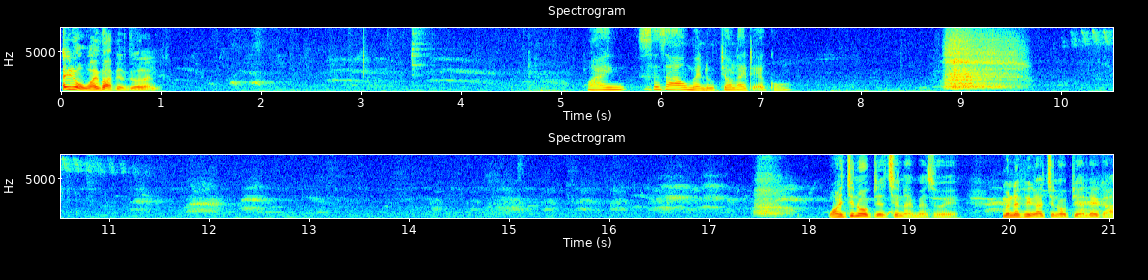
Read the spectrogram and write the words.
အဲ့တော့ဝိုင်းပါပြန်ပြောလိုက်လေဝိုင်းစဉ်းစားအောင်မယ်လို့ပြောလိုက်တယ်ကိုဝိုင်းကျွန်တော်ပြန်ချစ်နိုင်မယ်ဆိုရင်မနေ့ဖင်ကကျွန်တော်ပြန်တဲ့အခါ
